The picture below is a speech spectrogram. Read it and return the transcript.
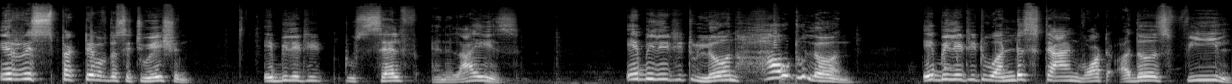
irrespective of the situation, ability to self analyze, ability to learn how to learn, ability to understand what others feel,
